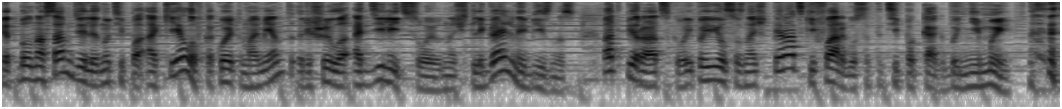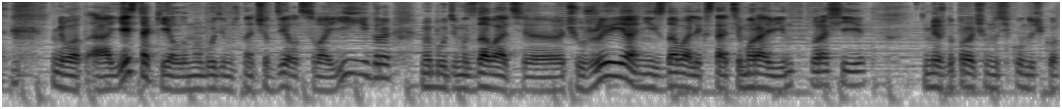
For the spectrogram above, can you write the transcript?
Это был на самом деле, ну, типа, Акела в какой-то момент решила отделить свой, значит, легальный бизнес от пиратского. И появился, значит, пиратский Фаргус. Это типа как бы не мы. Вот. А есть Акела. Мы будем, значит, делать свои игры. Мы будем издавать э, чужие. Они издавали, кстати, Моровинт в России между прочим, на секундочку.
